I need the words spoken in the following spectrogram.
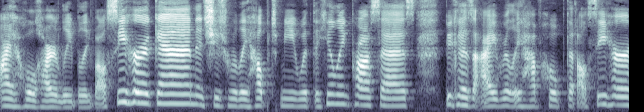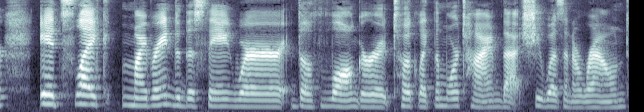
I wholeheartedly believe I'll see her again and she's really helped me with the healing process because I really have hope that I'll see her. It's like my brain did this thing where the longer it took, like the more time that she wasn't around,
